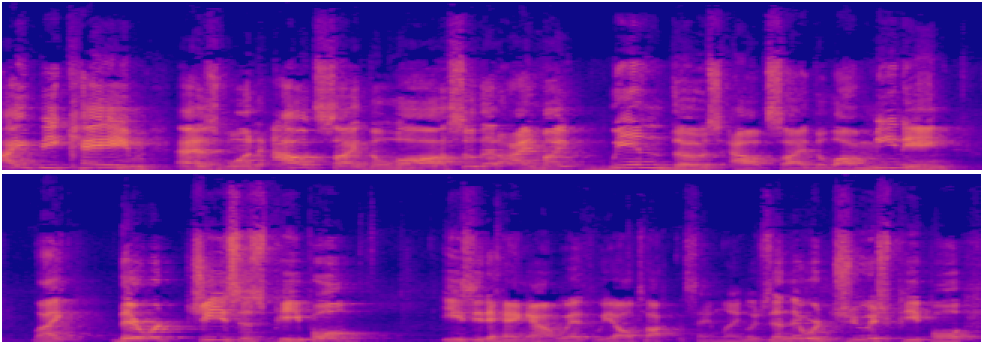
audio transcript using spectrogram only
I became as one outside the law so that I might win those outside the law. Meaning, like, there were Jesus people, easy to hang out with. We all talk the same language. Then there were Jewish people,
